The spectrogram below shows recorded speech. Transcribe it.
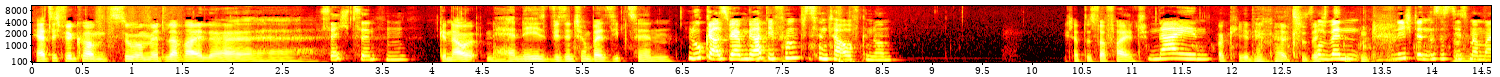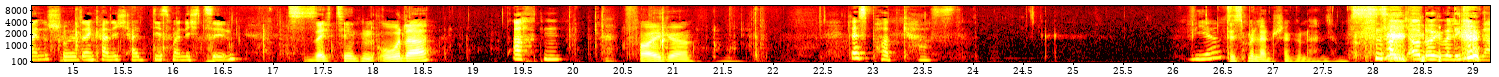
Herzlich willkommen zur mittlerweile. Äh, 16. Genau, nee, nee, wir sind schon bei 17. Lukas, wir haben gerade die 15. aufgenommen. Ich glaube, das war falsch. Nein. Okay, dann halt zu 16. Und wenn nicht, dann ist es diesmal meine Schuld. Dann kann ich halt diesmal nicht zählen. Zu 16. oder 8. Folge. des Podcasts. Wir? Das Melanchthon-Gymnasium. Das habe ich auch noch überlegt.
